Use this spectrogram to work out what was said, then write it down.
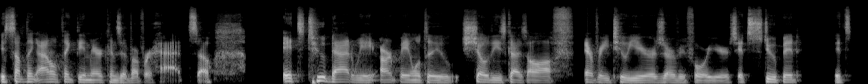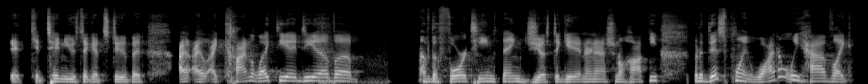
is something I don't think the Americans have ever had. So it's too bad we aren't being able to show these guys off every two years or every four years. It's stupid. It's it continues to get stupid. I, I, I kind of like the idea of a of the four team thing just to get international hockey, but at this point, why don't we have like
